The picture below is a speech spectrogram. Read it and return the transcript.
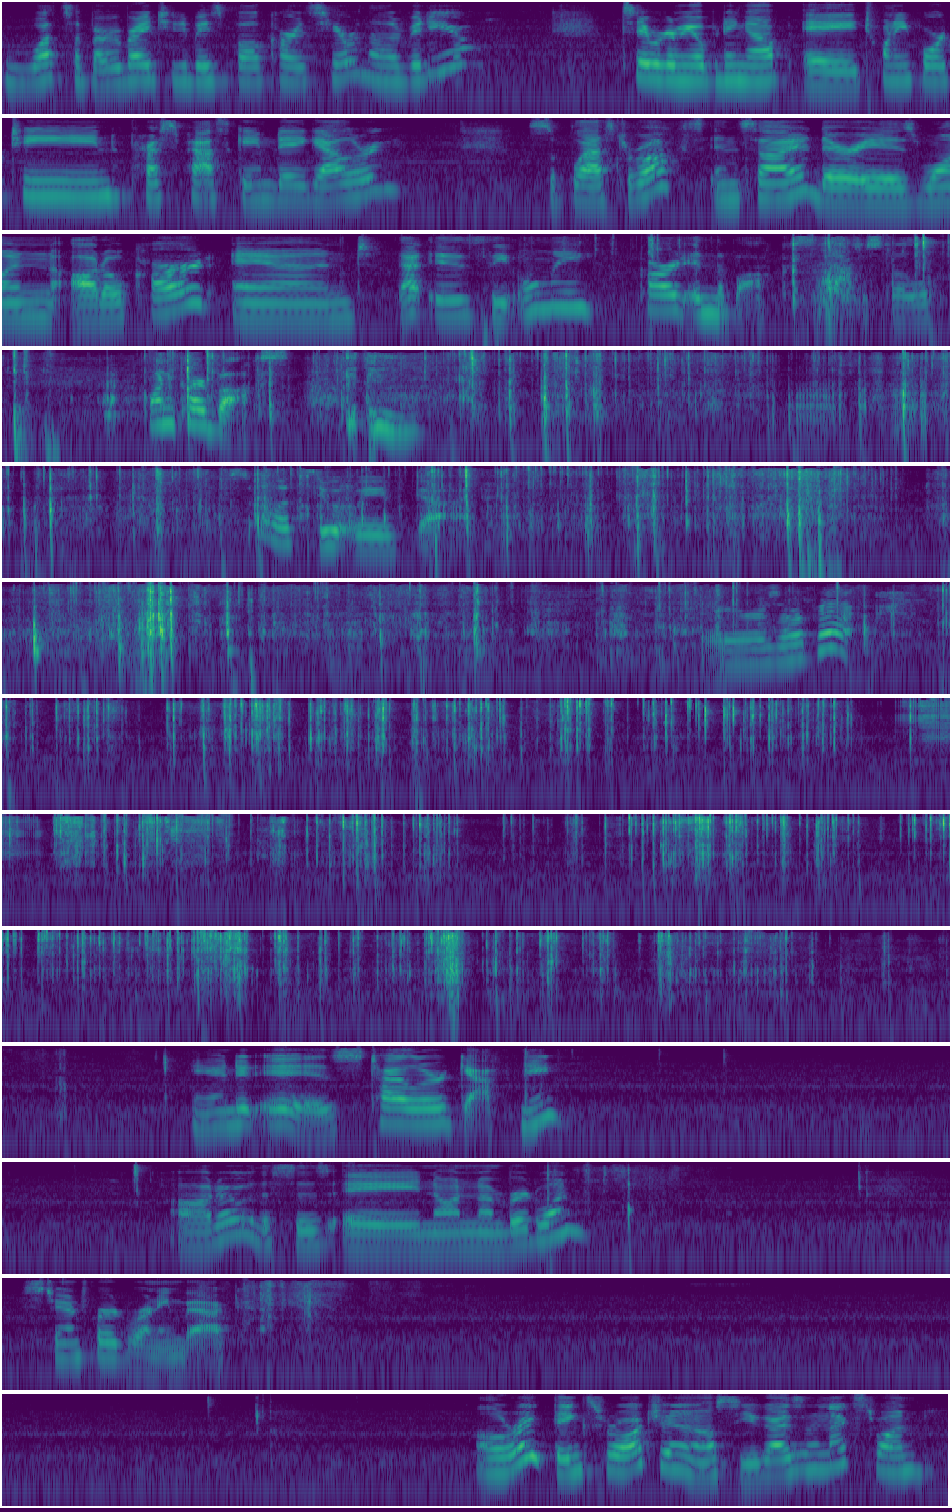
What's up everybody, TD Baseball Cards here with another video. Today we're going to be opening up a 2014 Press Pass Game Day Gallery. This is a blaster box. Inside there is one auto card and that is the only card in the box. Just a one card box. so let's see what we've got. There's our pack. And it is Tyler Gaffney. Auto, this is a non-numbered one. Stanford running back. All right, thanks for watching, and I'll see you guys in the next one.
